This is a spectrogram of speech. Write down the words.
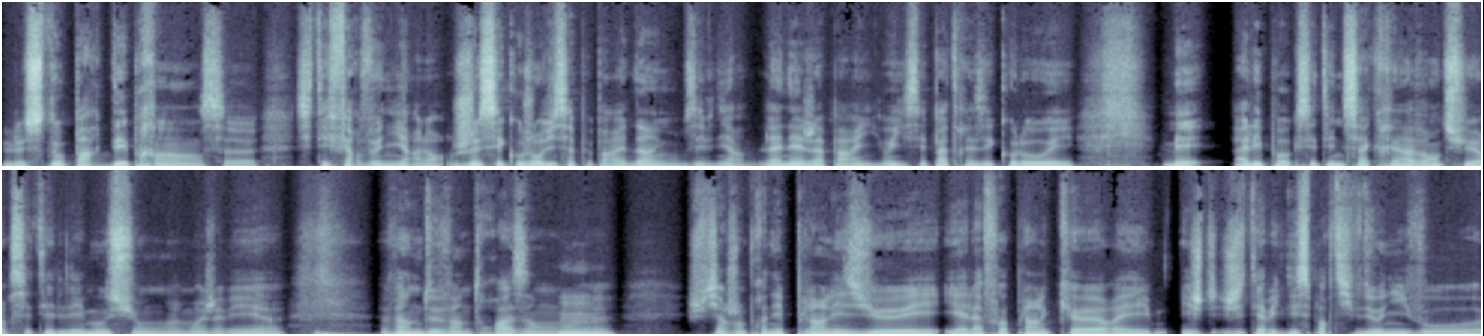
le Snow Park des Princes, euh, c'était faire venir. Alors, je sais qu'aujourd'hui ça peut paraître dingue, on faisait venir la neige à Paris. Oui, c'est pas très écolo et mais à l'époque, c'était une sacrée aventure, c'était de l'émotion. Moi, j'avais 22 23 ans. Euh, je veux dire, j'en prenais plein les yeux et, et à la fois plein le cœur. Et, et j'étais avec des sportifs de haut niveau,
